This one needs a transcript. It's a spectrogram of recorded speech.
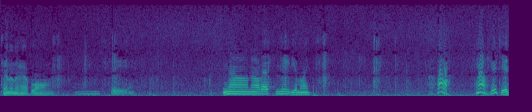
Ten and a half long. Let's see. No, no, that's medium length. Ah, now here it is.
